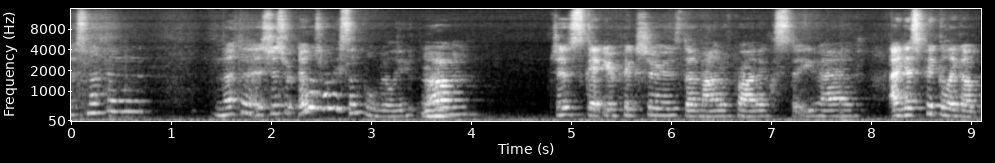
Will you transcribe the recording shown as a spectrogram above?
It's nothing, nothing. It's just it was really simple, really. Mhm. Um, just get your pictures, the amount of products that you have. I guess pick like a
